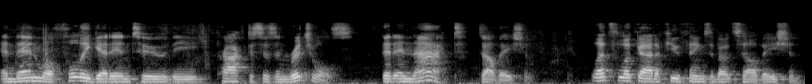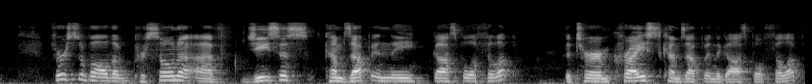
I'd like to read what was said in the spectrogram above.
and then we'll fully get into the practices and rituals that enact salvation. Let's look at a few things about salvation. First of all, the persona of Jesus comes up in the Gospel of Philip. The term Christ comes up in the Gospel of Philip,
